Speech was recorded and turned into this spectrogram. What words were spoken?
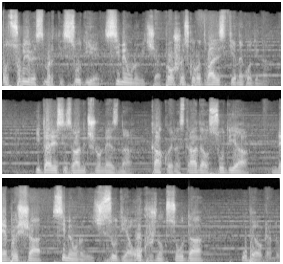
Od sumljive smrti sudije Simeunovića prošlo je skoro 21 godina i dalje se zvanično ne zna kako je nastradao sudija Nebojša Simeunović, sudija okružnog suda u Beogradu.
